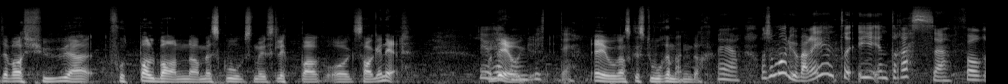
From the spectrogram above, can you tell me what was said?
det var 20 fotballbaner med skog som vi slipper å sage ned. Det er jo det helt vanvittig. Det er jo ganske store mengder. Ja. Og så må det jo være i, interesse for,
